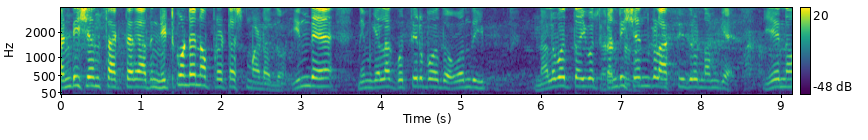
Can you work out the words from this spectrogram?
ಕಂಡೀಷನ್ಸ್ ಹಾಕ್ತಾರೆ ಅದನ್ನ ಇಟ್ಕೊಂಡೇ ನಾವು ಪ್ರೊಟೆಸ್ಟ್ ಮಾಡೋದು. ಹಿಂದೆ ನಿಮಗೆಲ್ಲ ಗೊತ್ತಿರ್ಬೋದು ಒಂದು ಇಪ್ ನಲವತ್ತೈವತ್ತು ಕಂಡೀಷನ್ಗಳು ಹಾಕ್ತಿದ್ರು ನಮಗೆ. ಏನು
